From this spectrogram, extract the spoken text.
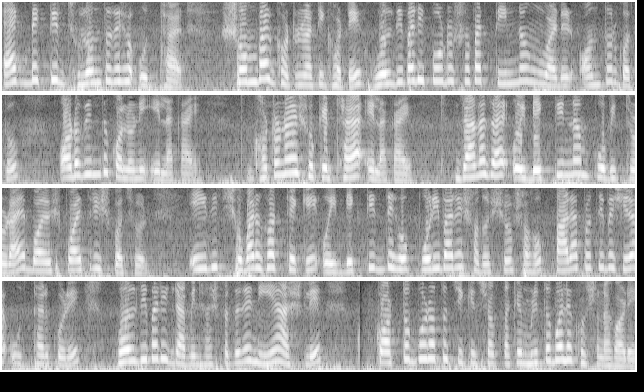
এক ব্যক্তির ঝুলন্ত দেহ উদ্ধার। সোমবার ঘটনাটি ঘটে হলদিবাড়ি পৌরসভার তিন নং ওয়ার্ডের অন্তর্গত অরবিন্দ কলোনি এলাকায়। ঘটনায় শোকের ছায়া এলাকায়। জানা যায়, ওই ব্যক্তির নাম পবিত্র রায়, বয়স পঁয়ত্রিশ বছর। এই দিন শোবার ঘর থেকে ওই ব্যক্তির দেহ পরিবারের সদস্য সহ পাড়া প্রতিবেশীরা উদ্ধার করে হলদিবাড়ি গ্রামীণ হাসপাতালে নিয়ে আসলে কর্তব্যরত চিকিৎসক তাকে মৃত বলে ঘোষণা করে।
